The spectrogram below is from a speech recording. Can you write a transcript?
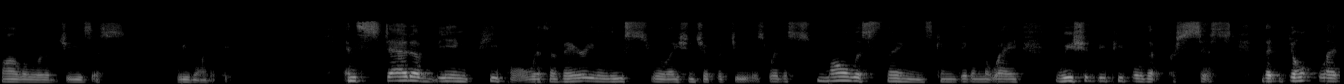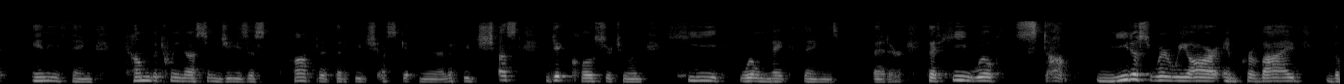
follower of Jesus we want to be. Instead of being people with a very loose relationship with Jesus, where the smallest things can get in the way, we should be people that persist, that don't let anything come between us and Jesus, confident that if we just get near Him, if we just get closer to Him, He will make things better, that He will stop, meet us where we are, and provide the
